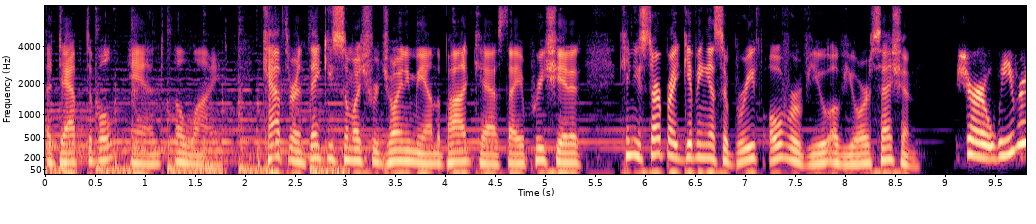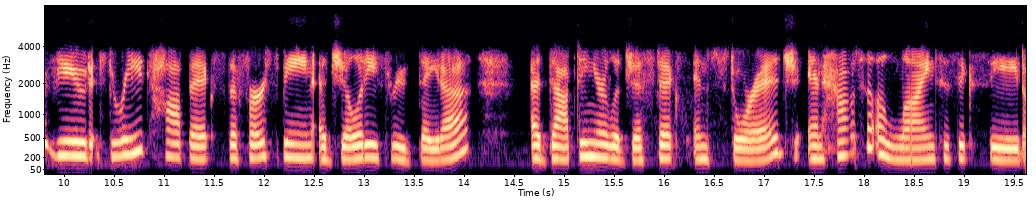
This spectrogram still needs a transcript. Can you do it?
Adaptable, and Aligned. Catherine, thank you so much for joining me on the podcast. I appreciate it. Can you start by giving us a brief overview of your session? Sure. We reviewed three topics, the first being agility through data, adapting your logistics and storage, and how to align to succeed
